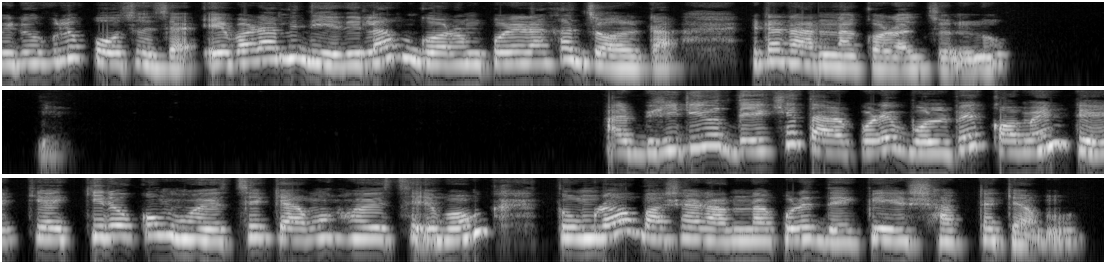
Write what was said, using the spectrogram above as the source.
ভিডিওগুলো পৌঁছে যায়। এবার আমি দিয়ে দিলাম গরম করে রাখা জলটা, এটা রান্না করার জন্য। আর ভিডিও দেখে তারপরে বলবে, কমেন্টে কীরকম হয়েছে, কেমন হয়েছে এবং তোমরাও বাসায় রান্না করে দেখবে এর স্বাদটা কেমন।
